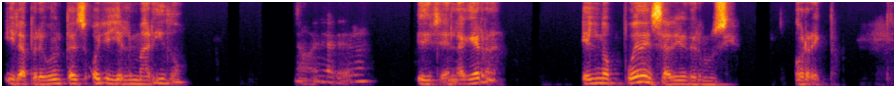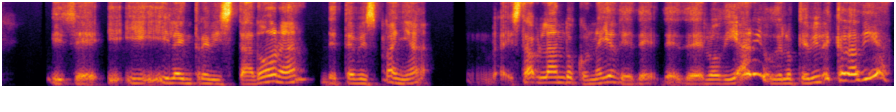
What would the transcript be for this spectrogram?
Y la pregunta es, oye, ¿y el marido? No, en la guerra. En la guerra, él no puede salir de Rusia. Correcto. Dice, y, y, la entrevistadora de TV España está hablando con ella de, de, de, de, lo diario, de lo que vive cada día.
